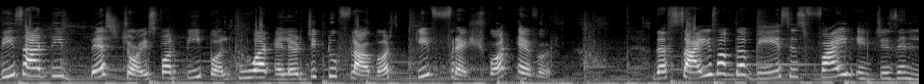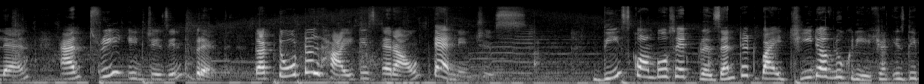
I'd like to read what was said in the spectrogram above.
These are the best choice for people who are allergic to flowers keep fresh forever. The size of the base is 5 inches in length and 3 inches in breadth. The total height is around 10 inches. This combo set presented by GW Creation is the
